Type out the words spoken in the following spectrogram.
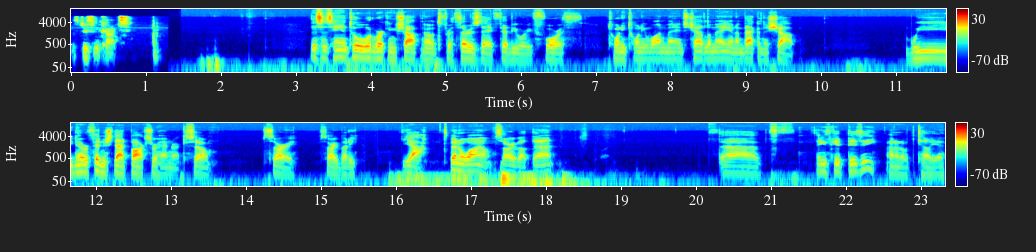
Let's do some cuts. This is Hand Tool Woodworking Shop Notes for Thursday, February 4th, 2021. My name's Chad LeMay, and I'm back in the shop. We never finished that box for Henrik, so sorry. Sorry, buddy. Yeah, it's been a while. Sorry about that. Uh, things get busy. I don't know what to tell you.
